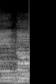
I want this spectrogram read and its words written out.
Amen.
